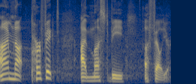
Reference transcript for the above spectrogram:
I'm not perfect, I must be a failure.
